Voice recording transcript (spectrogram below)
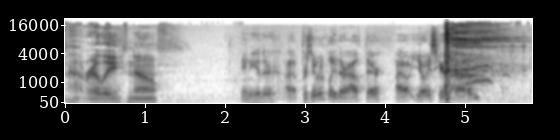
Not really. No. Me neither. Uh, presumably they're out there. I, you always hear about them.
